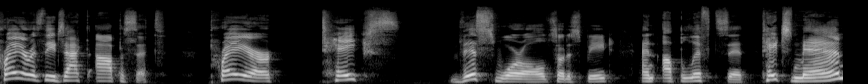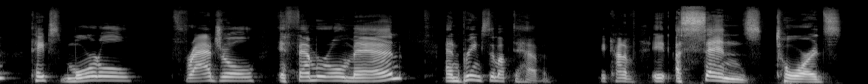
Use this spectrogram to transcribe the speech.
Prayer is the exact opposite. Prayer takes this world, so to speak, and uplifts it, takes man, takes mortal, fragile, ephemeral man, and brings them up to heaven. It kind of, it ascends towards,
